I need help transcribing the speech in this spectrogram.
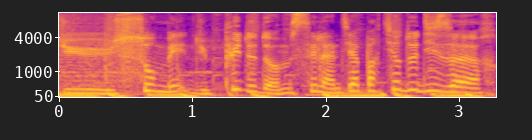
du sommet du Puy de Dôme. C'est lundi à partir de 10h.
